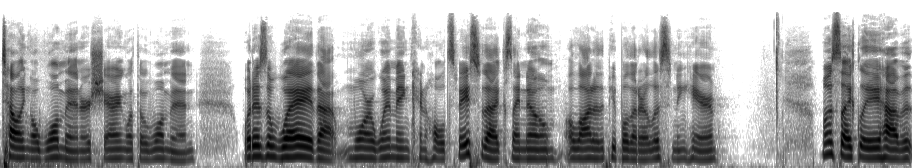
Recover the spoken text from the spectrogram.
telling a woman or sharing with a woman what is a way that more women can hold space for that because i know a lot of the people that are listening here most likely have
